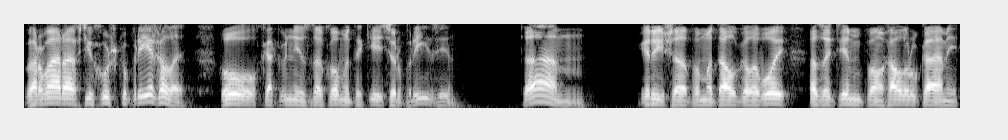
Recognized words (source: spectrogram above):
Варвара в тихушку приехала? О, как мне знакомы такие сюрпризы. Там... Гриша помотал головой, а затем помахал руками.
